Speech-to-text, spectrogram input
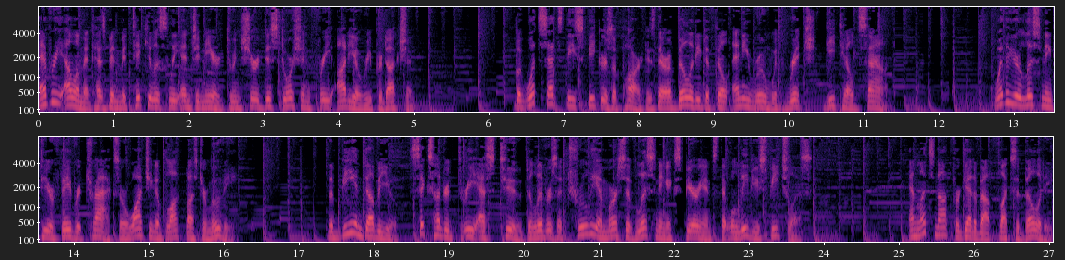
Every element has been meticulously engineered to ensure distortion-free audio reproduction. But what sets these speakers apart is their ability to fill any room with rich, detailed sound. Whether you're listening to your favorite tracks or watching a blockbuster movie, the B&W 603S2 delivers a truly immersive listening experience that will leave you speechless. And let's not forget about flexibility.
